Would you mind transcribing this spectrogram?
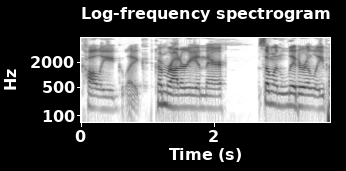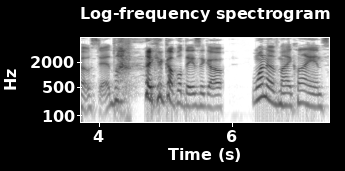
colleague like camaraderie in there. Someone literally posted like a couple days ago. One of my clients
